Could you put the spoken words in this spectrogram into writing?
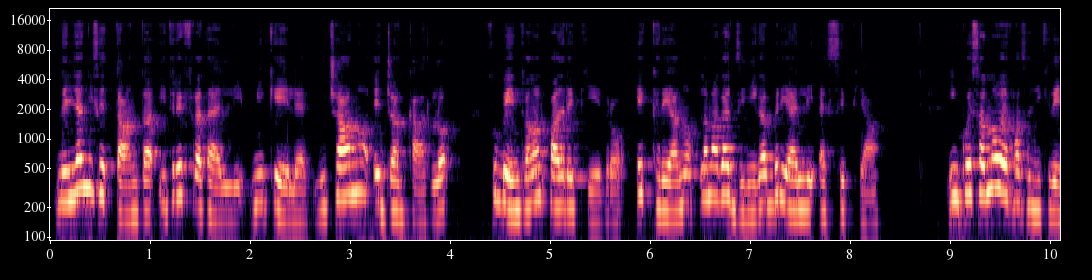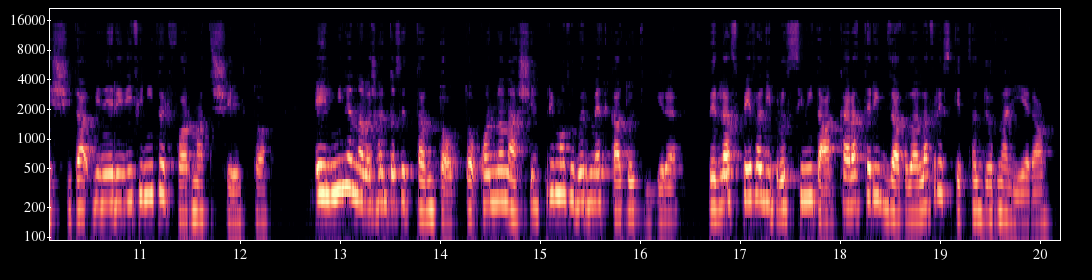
Negli anni 70 i tre fratelli Michele, Luciano e Giancarlo subentrano al padre Pietro e creano la Magazzini Gabrielli SpA. In questa nuova fase di crescita viene ridefinito il format scelto. È il 1978 quando nasce il primo supermercato Tigre, per la spesa di prossimità caratterizzata dalla freschezza giornaliera.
